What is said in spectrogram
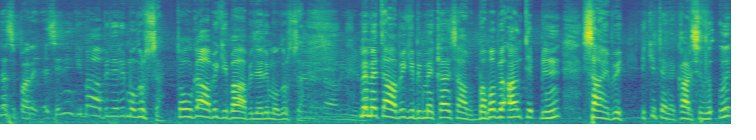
Nasıl parayı? E senin gibi abilerim olursa, Tolga abi gibi abilerim olursa, Mehmet abi gibi mekan sahibi, baba ve Antepli'nin sahibi, iki tane karşılıklı.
